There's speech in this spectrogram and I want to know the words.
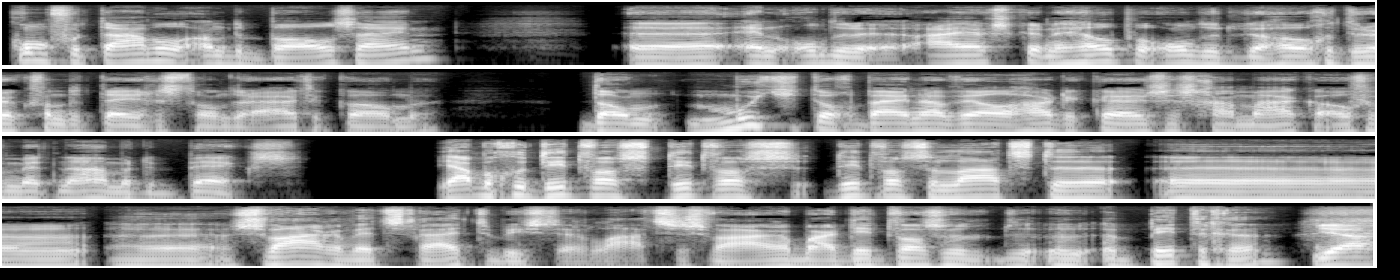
comfortabel aan de bal zijn. eh, en onder de Ajax kunnen helpen onder de hoge druk van de tegenstander uit te komen. Dan moet je toch bijna wel harde keuzes gaan maken over met name de backs. Ja, maar goed, dit was, dit was, dit was de laatste eh, eh, zware wedstrijd. Tenminste, de laatste zware. Maar dit was een, pittige. Ja,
